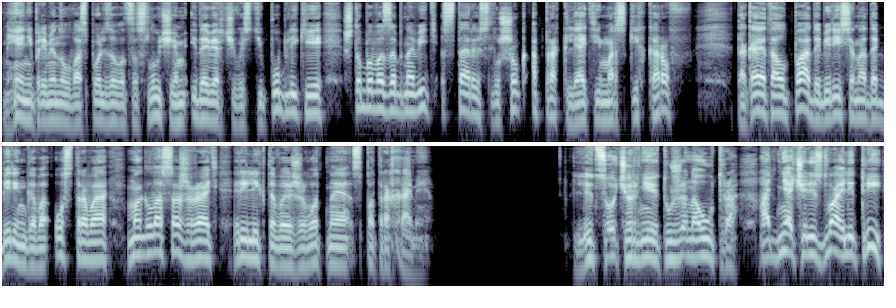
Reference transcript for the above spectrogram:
Я не применил воспользоваться случаем и доверчивостью публики, чтобы возобновить старый слушок о проклятии морских коров. Такая толпа, доберись она до Берингового острова, могла сожрать реликтовое животное с потрохами. «Лицо чернеет уже на утро, а дня через два или три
